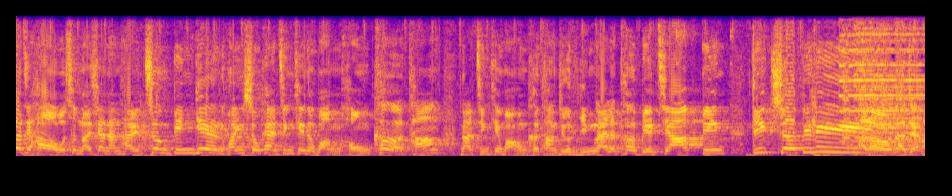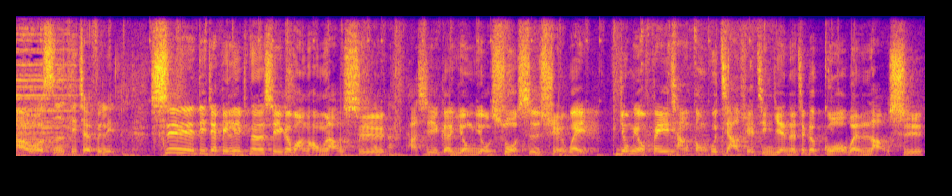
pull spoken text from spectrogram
大家好，我是马来西亚男孩郑冰燕，欢迎收看今天的网红课堂。那今天网红课堂就迎来了特别嘉宾 Teacher Philip。Hello，大家好，我是 Teacher Philip。是 Teacher Philip 呢，是一个网红老师，他是一个拥有硕士学位、拥有非常丰富教学经验的这个国文老师。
